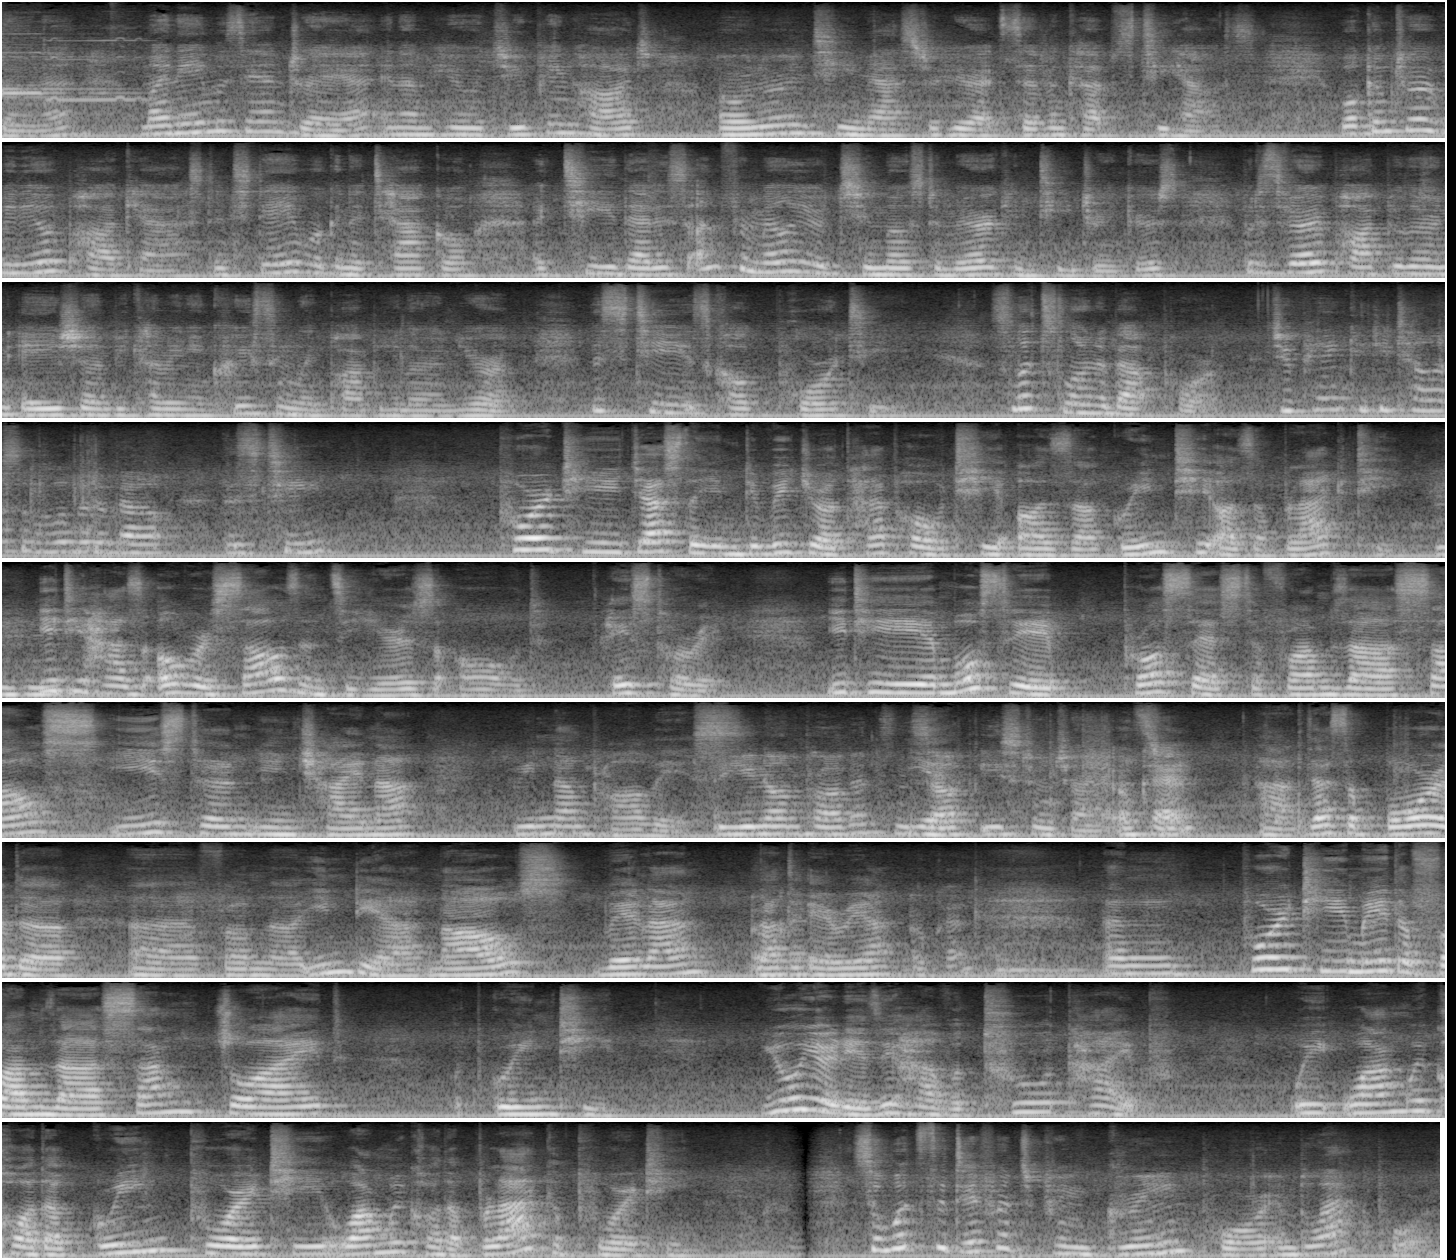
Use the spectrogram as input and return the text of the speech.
Arizona. My name is Andrea, and I'm here with Juping Hodge, owner and tea master here at Seven Cups Tea House. Welcome to our video podcast, and today we're going to tackle a tea that is unfamiliar to most American tea drinkers, but is very popular in Asia and becoming increasingly popular in Europe. This tea is called pu'er tea. So let's learn about pu'er. Juping, could you tell us a little bit about this tea? Pu'er tea just the individual type of tea or the green tea or the black tea. Mhm. It has over thousands years old history. It is mostly processed from the southeastern in China, Yunnan province. The Yunnan province in Yeah. southeastern China. That's okay. right. Uh, that's a border uh, from uh, India, Laos, Vietnam, that Okay. area. Okay. And pu'er tea made from the sun-dried green tea. Usually they have two type. We, one we call the green pu'er tea, one we call the black pu'er tea. So what's the difference between green pu'er and black pu'er?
